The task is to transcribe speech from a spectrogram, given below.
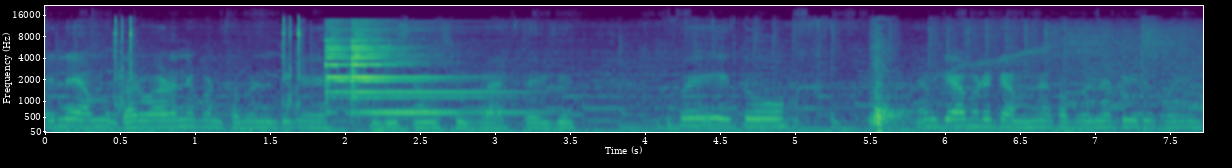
એટલે આમ ઘરવાળાને પણ ખબર નથી કે ડીસામાં શું બ્લાસ્ટ થઈ છે તો ભાઈ એ તો એમ કહેવા માટે કે અમને ખબર નથી તો ભાઈ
